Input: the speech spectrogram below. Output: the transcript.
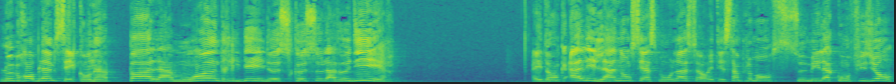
Le problème, c'est qu'on n'a pas la moindre idée de ce que cela veut dire. Et donc, aller l'annoncer à ce moment-là, ça aurait été simplement semer la confusion,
